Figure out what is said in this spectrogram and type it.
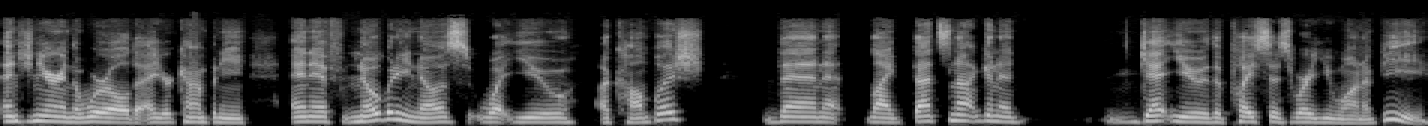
engineer in the world at your company. And if nobody knows what you accomplish, then like that's not going to get you the places where you want to be.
